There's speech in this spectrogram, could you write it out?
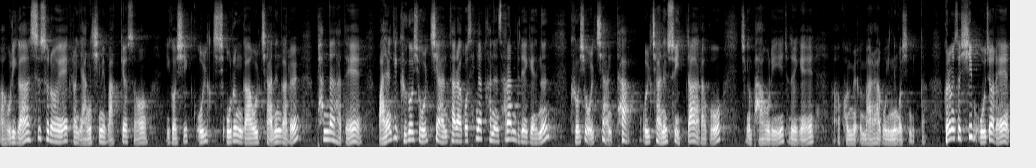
어, 우리가 스스로의 그런 양심에 맡겨서 이것이 옳지, 옳은가 옳지 않은가를 판단하되 만약에 그것이 옳지 않다라고 생각하는 사람들에게는 그것이 옳지 않다, 옳지 않을 수 있다라고 지금 바울이 저들에게 어, 말하고 있는 것입니다. 그러면서 15절에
